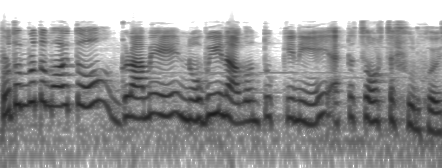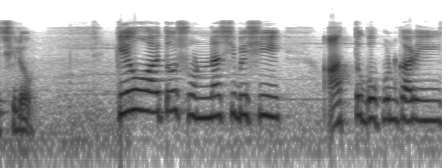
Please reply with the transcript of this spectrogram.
প্রথম প্রথম হয়তো গ্রামে নবীন আগন্তুককে নিয়ে একটা চর্চা শুরু হয়েছিল। কেউ হয়তো সন্ন্যাসী বেশি আত্মগোপনকারী,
